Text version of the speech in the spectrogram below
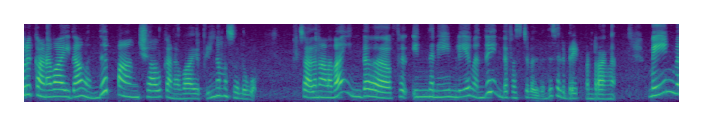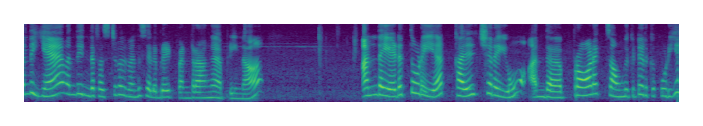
ஒரு கணவாய் தான் வந்து பாங்ஷாவ் கணவாய் அப்படின்னு நம்ம சொல்லுவோம். ஸோ அதனால தான் இந்த இந்த நேம்லேயே வந்து இந்த ஃபெஸ்டிவல் வந்து செலிப்ரேட் பண்ணுறாங்க மெயின் வந்து ஏன் வந்து இந்த ஃபெஸ்டிவல் வந்து செலிப்ரேட் பண்ணுறாங்க அப்படின்னா அந்த இடத்துடைய கல்ச்சரையும் அந்த ப்ராடக்ட்ஸ் அவங்கக்கிட்ட இருக்கக்கூடிய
